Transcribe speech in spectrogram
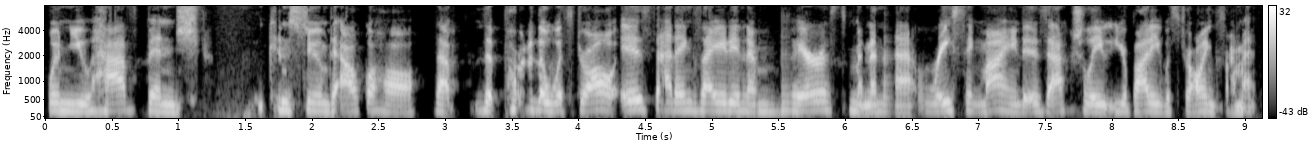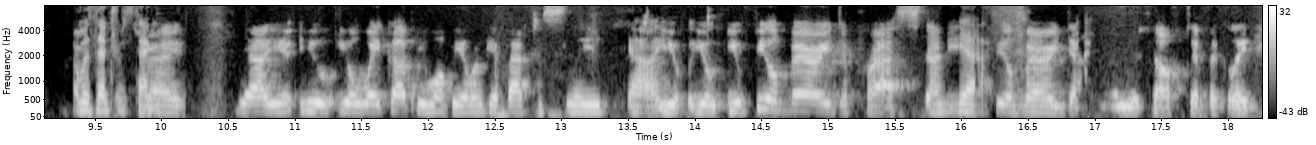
when you have binge consumed alcohol that that part of the withdrawal is that anxiety and embarrassment and that racing mind is actually your body withdrawing from it it was interesting. That's right. Yeah, you, you you'll wake up, you won't be able to get back to sleep. Yeah, you you, you feel very depressed. I mean, yes. you feel very down on yourself typically.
